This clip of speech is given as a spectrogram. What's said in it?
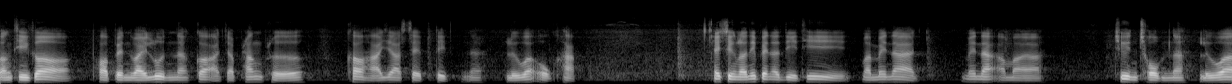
บางทีก็พอเป็นวัยรุ่นนะก็อาจจะพลั้งเผลอเข้าหายาเสพติดนะหรือว่าอกหักไอ้สิ่งเหล่านี้เป็นอดีตที่มันไม่น่าไม่น่าเอามาชื่นชมนะหรือว่า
